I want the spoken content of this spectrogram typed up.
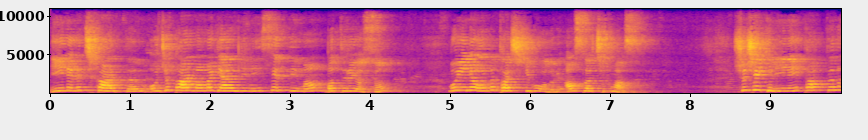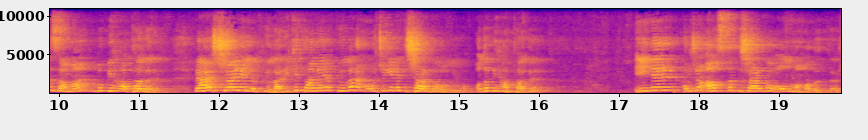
İğnemi çıkarttım. Ucu parmağıma geldiğini hissettiğim an batırıyorsun. Bu iğne orada taş gibi olur. Asla çıkmaz. Şu şekil iğneyi taktığınız zaman bu bir hatadır. Veya şöyle yapıyorlar. iki tane yapıyorlar ama ucu yine dışarıda oluyor. O da bir hatadır. İğnenin ucu asla dışarıda olmamalıdır.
